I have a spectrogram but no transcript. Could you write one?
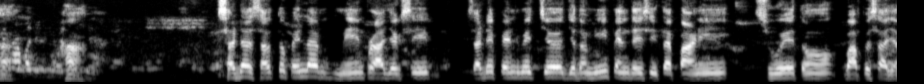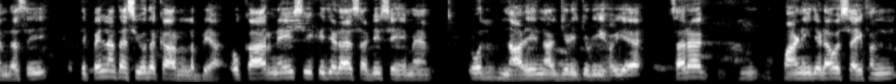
ਹਾਂ। ਹਾਂ। ਸਾਡਾ ਸਭ ਤੋਂ ਪਹਿਲਾ ਮੇਨ ਪ੍ਰੋਜੈਕਟ ਸੀ, ਸਾਡੇ ਪਿੰਡ ਵਿੱਚ ਜਦੋਂ ਮੀਂਹ ਪੈਂਦੇ ਸੀ ਤਾਂ ਪਾਣੀ ਸੂਏ ਤੋਂ ਵਾਪਸ ਆ ਜਾਂਦਾ ਸੀ ਤੇ ਪਹਿਲਾਂ ਤਾਂ ਅਸੀਂ ਉਹਦਾ ਕਾਰਨ ਲੱਭਿਆ। ਉਹ ਕਾਰਨ ਇਹ ਸੀ ਕਿ ਜਿਹੜਾ ਸਾਡੀ ਸੇਮ ਹੈ, ਉਹ ਨਾਲੇ ਨਾਲ ਜਿਹੜੀ ਜੁੜੀ ਹੋਈ ਹੈ, ਸਾਰਾ ਪਾਣੀ ਜਿਹੜਾ ਉਹ ਸਾਈਫਨ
